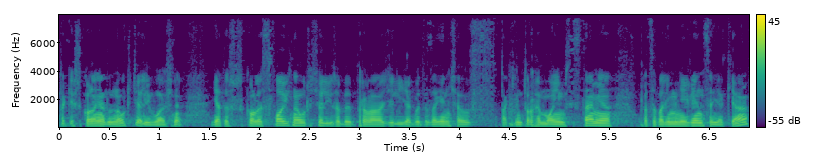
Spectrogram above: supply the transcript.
takie szkolenia dla nauczycieli właśnie. Ja też szkolę swoich nauczycieli, żeby prowadzili jakby te zajęcia w takim trochę moim systemie. Pracowali mniej więcej jak ja.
